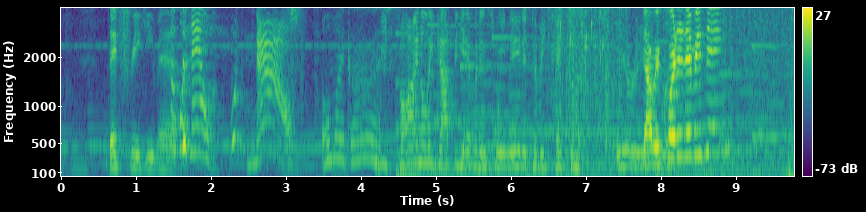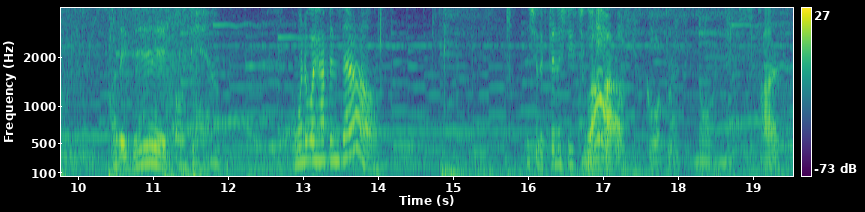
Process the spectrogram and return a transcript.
they freaky man. So what now? What now? oh my god, We finally got the evidence we needed to be taken seriously. y'all recorded everything? Oh, they did. Oh damn. I wonder what happens now. They should have finished these two off. Corporate is ignoring this. Pause.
